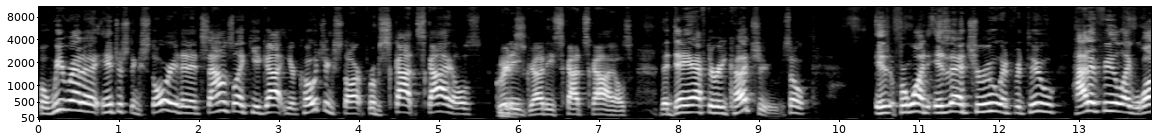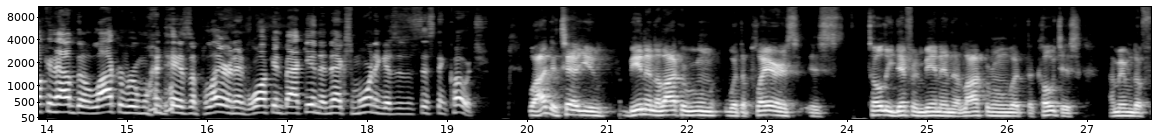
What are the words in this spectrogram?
But we read an interesting story that it sounds like you got your coaching start from Scott Skiles, gritty, Yes. gritty Scott Skiles, the day after he cut you. So, is for one, is that true? And for two, how did it feel like walking out of the locker room one day as a player and then walking back in the next morning as his assistant coach? Well, I could tell you, being in the locker room with the players is totally different. Being in the locker room with the coaches. I remember the f-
